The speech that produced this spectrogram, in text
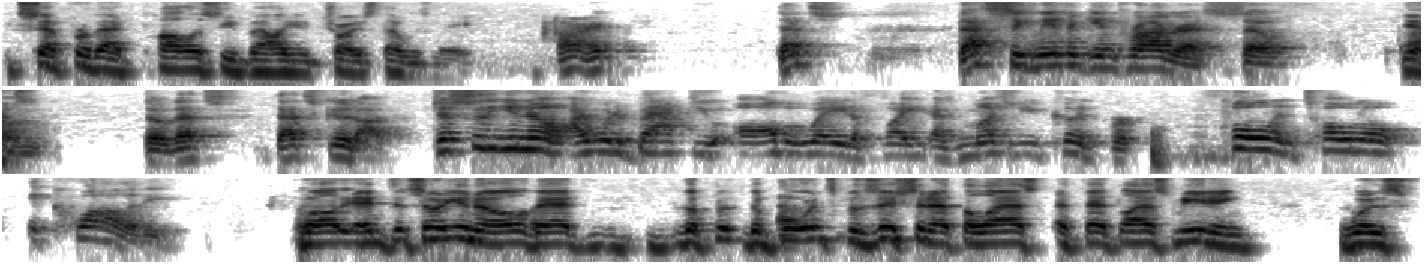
except for that policy value choice that was made. All right, that's that's significant progress. So yes, um, so that's that's good. Just so that you know, I would have backed you all the way to fight as much as you could for full and total equality. Well, and so you know that the the board's position at the last at that last meeting was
